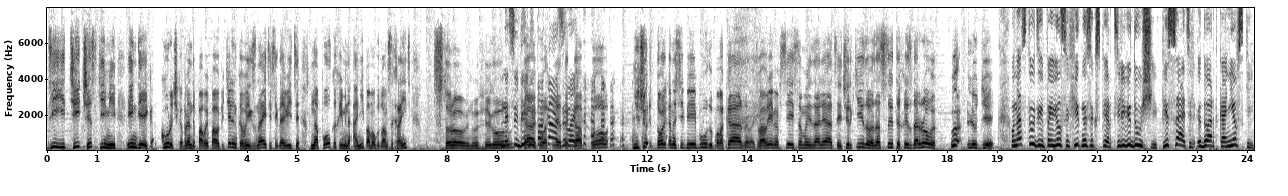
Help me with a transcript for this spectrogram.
диетическими. Индейка, курочка, бренды Пава и Пава Петеленко, вы их знаете, всегда видите на полках. Именно они помогут вам сохранить стройную фигуру. На себе как не показывай. Ничего, только на себе и буду показывать. Во время всей самоизоляции Черкизова за сытых и здоровых э, людей. У нас в студии появился фитнес-эксперт, телеведущий, писатель Эдуард Коневский.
